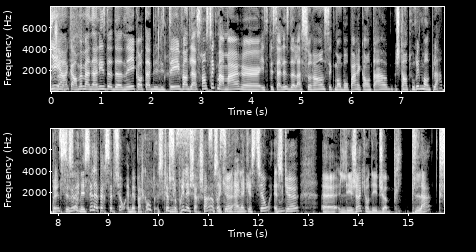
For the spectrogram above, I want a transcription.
lié, hein, quand même, analyse de données, comptabilité, vente de l'assurance. Tu sais que ma mère euh, est spécialiste de l'assurance, c'est que mon beau-père est comptable. Je suis entourée de monde plat. Ben, c'est ça, mais c'est la perception. Mais par contre, ce qui a Mais surpris les chercheurs, c'est si que à la question, est-ce que euh, les gens qui ont des jobs pl- plates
